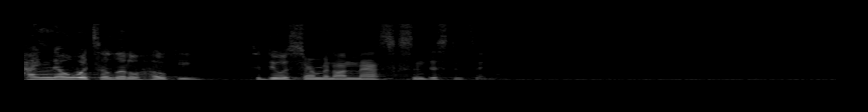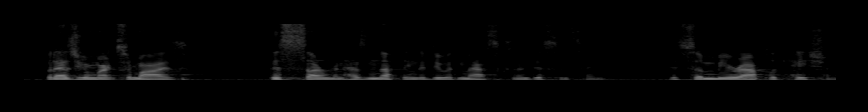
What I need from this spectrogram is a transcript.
I know it's a little hokey to do a sermon on masks and distancing. But as you might surmise, this sermon has nothing to do with masks and distancing, it's a mere application.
